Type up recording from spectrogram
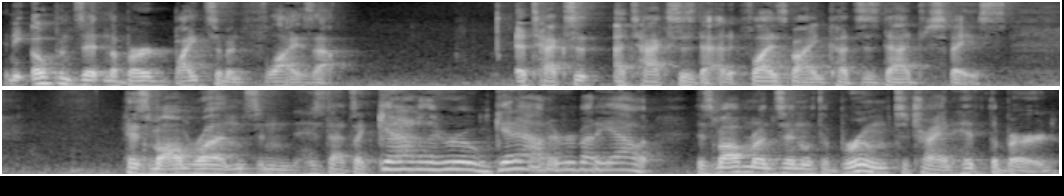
And he opens it, and the bird bites him and flies out. Attacks attacks his dad. It flies by and cuts his dad's face. his mom runs and his dad's like, "Get out of the room! Get out! Everybody out!" His mom runs in with a broom to try and hit the bird,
